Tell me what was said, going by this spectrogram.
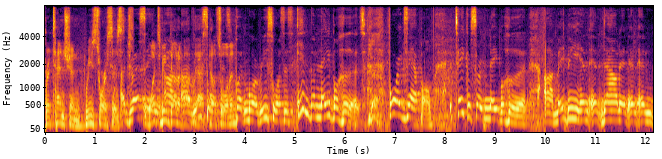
retention, resources. addressing What's being done uh, about uh, that, resources, Councilwoman? putting more resources in the neighborhoods. For example, take a certain neighborhood, uh, maybe in, in, down in, in, in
